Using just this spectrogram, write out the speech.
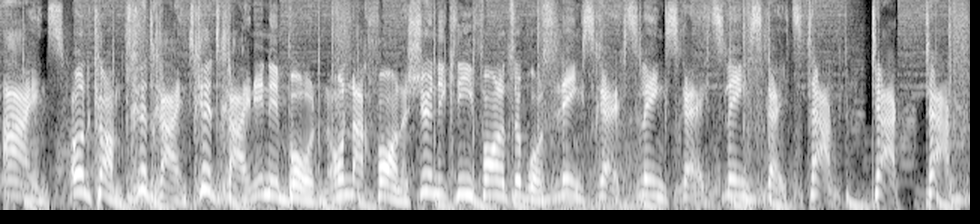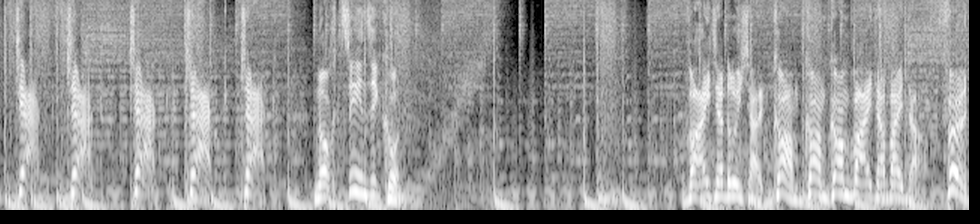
1. Und komm, tritt rein, tritt rein in den Boden und nach vorne. Schön die Knie vorne zur Brust. Links, rechts, links, rechts, links, rechts. Tak, tak, tak, tak, tak, tak, tak, tak. Noch 10 Sekunden. Weiter durchhalten. Komm, komm, komm, weiter, weiter. 5,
